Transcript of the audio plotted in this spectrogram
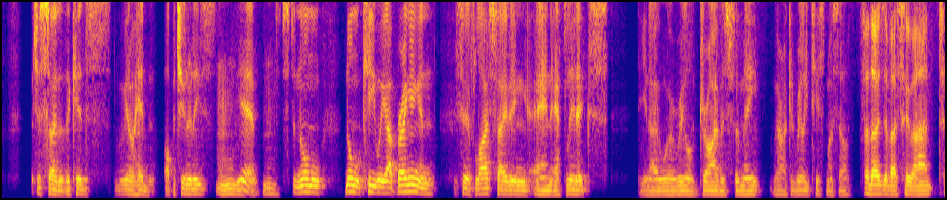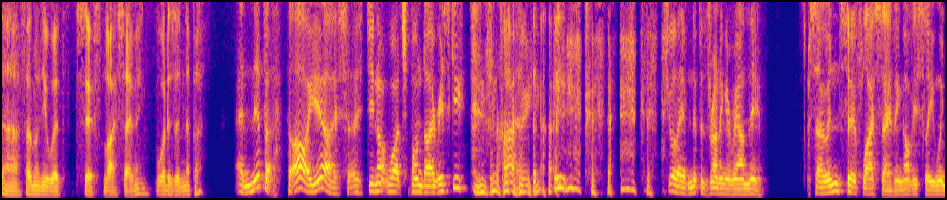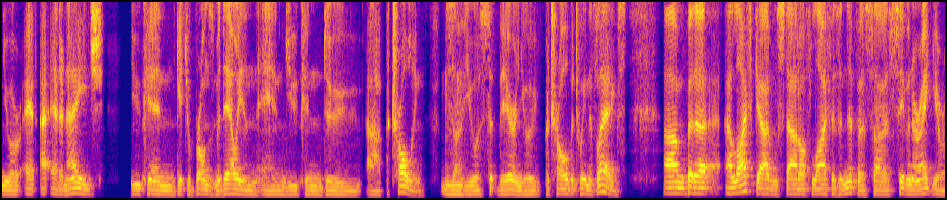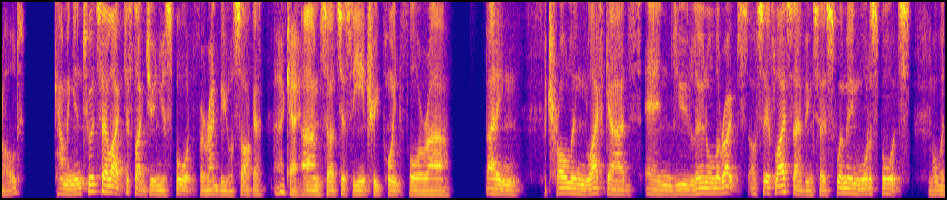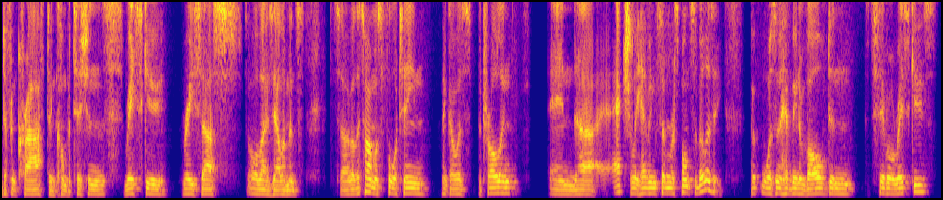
just so that the kids, you know, had opportunities. Mm. Yeah, mm. just a normal normal Kiwi upbringing and surf lifesaving and athletics, you know, were real drivers for me where I could really test myself. For those of us who aren't uh, familiar with surf lifesaving, what is a nipper? A nipper? Oh, yeah. So, do you not watch Bondi Rescue? no. no. sure, they have nippers running around there. So, in surf lifesaving, obviously, when you're at, at an age you can get your bronze medallion and you can do uh, patrolling. Mm-hmm. So you'll sit there and you patrol between the flags. Um, but a, a, lifeguard will start off life as a nipper, so a seven or eight year old coming into it. So like just like junior sport for rugby or soccer. Okay. Um, so it's just the entry point for uh, budding patrolling lifeguards, and you learn all the ropes of surf lifesaving. So swimming, water sports, all the different craft and competitions, rescue, resus, all those elements. So by the time I was 14, I think I was patrolling and uh, actually having some responsibility, wasn't have been involved in several rescues.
